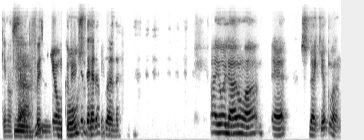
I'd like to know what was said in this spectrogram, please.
Quem não sabe, foi Tinha um que bolso. a Terra era plana. Aí olharam lá, é, isso daqui é plano.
